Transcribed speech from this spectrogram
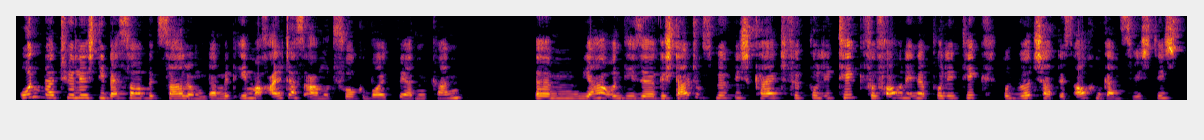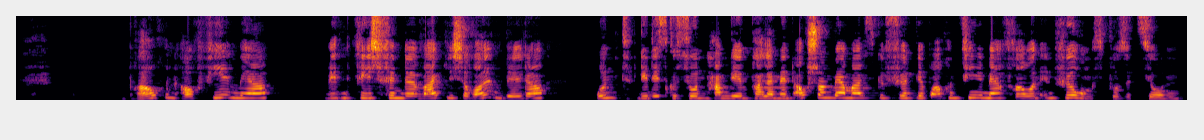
und natürlich die bessere Bezahlung, damit eben auch Altersarmut vorgebeugt werden kann. Ähm, ja, und diese Gestaltungsmöglichkeit für Politik, für Frauen in der Politik und Wirtschaft ist auch ganz wichtig. Wir brauchen auch viel mehr, wie, wie ich finde, weibliche Rollenbilder. Und die Diskussion haben wir im Parlament auch schon mehrmals geführt. Wir brauchen viel mehr Frauen in Führungspositionen.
